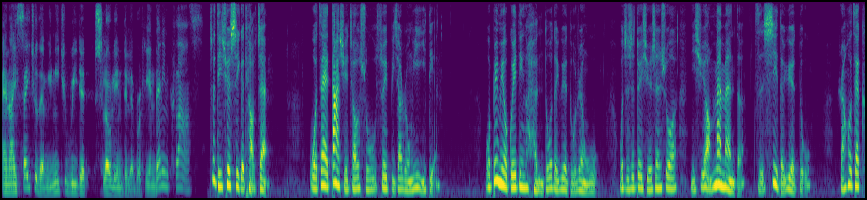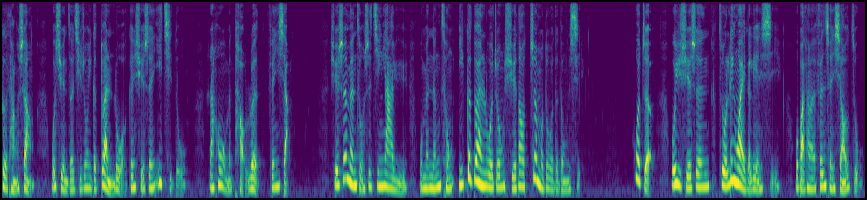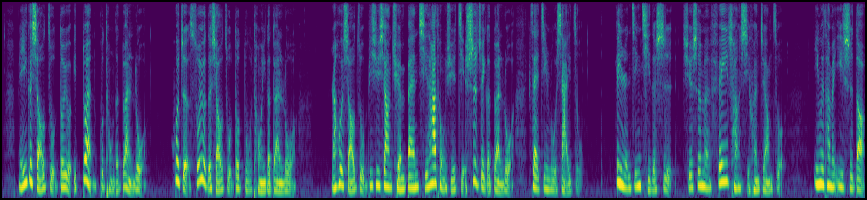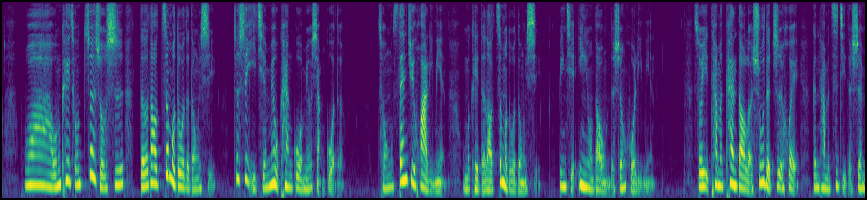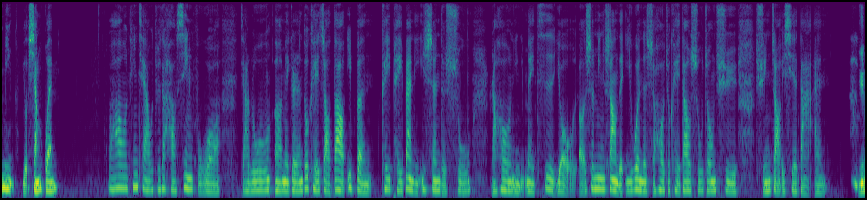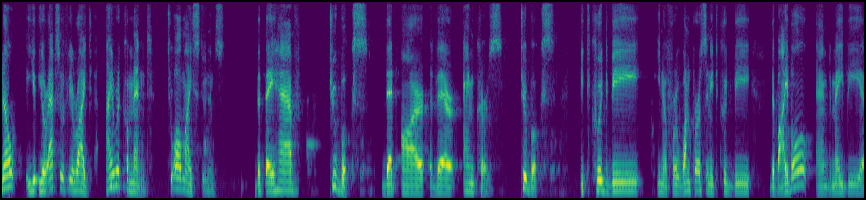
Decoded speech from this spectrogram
and I say to them, you need to read it slowly and deliberately. And then in class，这的确是一个挑战。 我在大学教书，所以比较容易一点。我并没有规定很多的阅读任务，我只是对学生说，你需要慢慢的、仔细的阅读。然后在课堂上，我选择其中一个段落，跟学生一起读，然后我们讨论分享。学生们总是惊讶于我们能从一个段落中学到这么多的东西，或者我与学生做另外一个练习，我把他们分成小组，每一个小组都有一段不同的段落，或者所有的小组都读同一个段落，然后小组必须向全班其他同学解释这个段落，再进入下一组。令人惊奇的是，学生们非常喜欢这样做，因为他们意识到。哇，我们可以从这首诗得到这么多的东西，这是以前没有看过、没有想过的。从三句话里面，我们可以得到这么多东西，并且应用到我们的生活里面。所以他们看到了书的智慧跟他们自己的生命有相关。哇哦，听起来我觉得好幸福哦！假如呃每个人都可以找到一本可以陪伴你一生的书，然后你每次有呃生命上的疑问的时候，就可以到书中去寻找一些答案。You know, you, you're absolutely right. I recommend to all my students that they have two books that are their anchors. Two books. It could be You know, for one person, it could be the Bible and maybe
